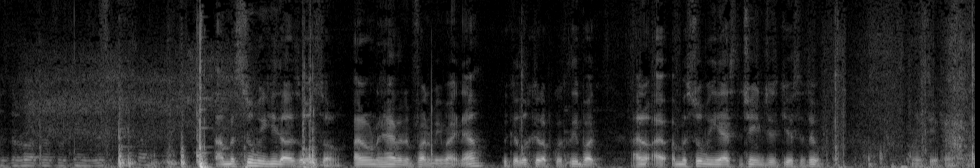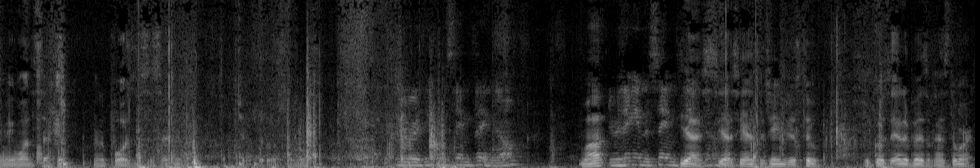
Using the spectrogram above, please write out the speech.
Does the Rosh also change this also? I'm assuming he does also. I don't have it in front of me right now. We could look it up quickly, but I I'm assuming he has to change his gears to do. Let me see if I, can give me one second. I'm gonna pause this a second. Check the You were thinking the same thing, no? What? You were thinking the same thing. Yes, no? yes, he has to change this too, because Erev has to work.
